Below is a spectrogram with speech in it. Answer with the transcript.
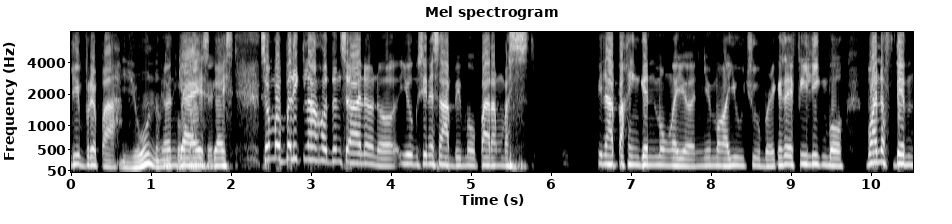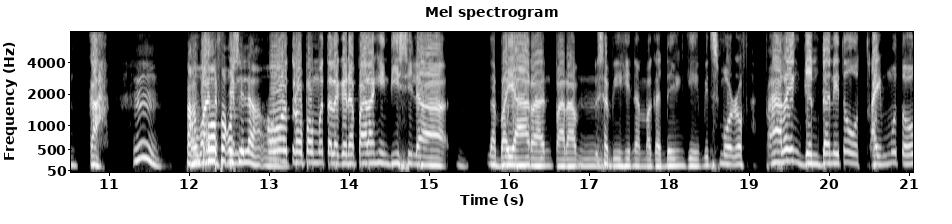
libre pa. Yun, ang Yun guys, guys. So mabalik lang ako dun sa ano no, yung sinasabi mo parang mas pinapakinggan mo ngayon yung mga YouTuber kasi feeling mo one of them ka. Mm. Parang Oh, tropa ko them- sila. O Oh. tropa mo talaga na parang hindi sila nabayaran para Mm. sabihin na maganda yung game. It's more of parang ganda nito, try mo to,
